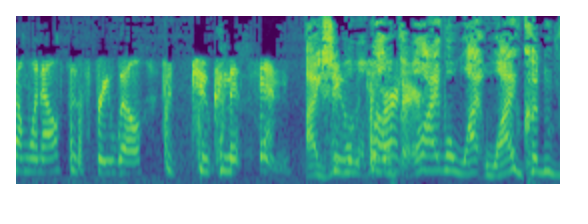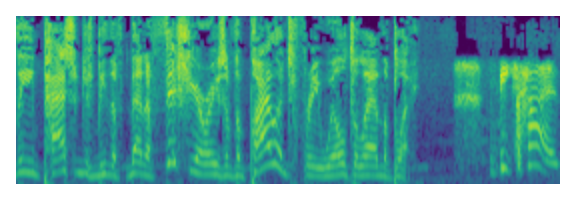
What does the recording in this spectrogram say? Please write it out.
someone else's free will to, to commit sin. I see. To, Well, to well, all right, well, why why couldn't the passengers be the beneficiaries of the pilot's free will to land the plane? Because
